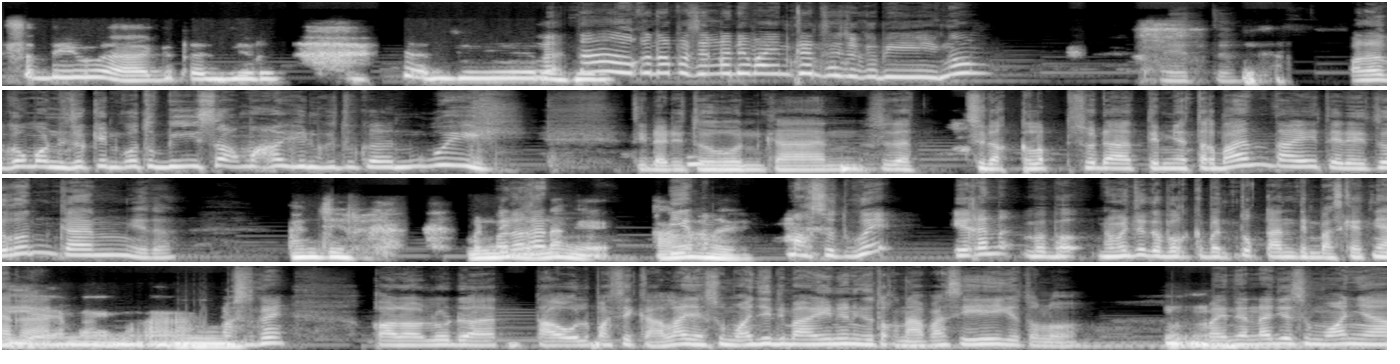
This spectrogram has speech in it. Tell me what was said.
Sedih banget anjir. Anjir. nggak tahu kenapa saya nggak dimainkan saya juga bingung itu padahal gue mau nunjukin gue tuh bisa main gitu kan wih tidak diturunkan sudah sudah klub sudah timnya terbantai tidak diturunkan gitu Anjir. Mending Padahal kan- menang ya. Iya, Kalah ya. maksud gue ya kan namanya juga baru kebentukan tim basketnya Iya kan emang emang. ah. maksud gue kalau lu udah tahu lu pasti kalah ya semua aja dimainin gitu kenapa sih gitu loh Mm-mm. mainin aja semuanya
